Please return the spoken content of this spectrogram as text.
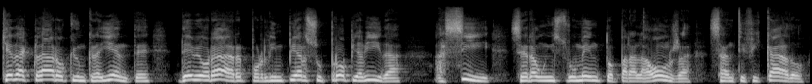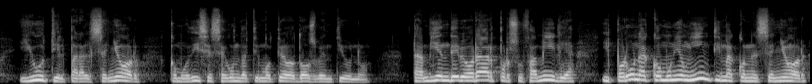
queda claro que un creyente debe orar por limpiar su propia vida, así será un instrumento para la honra, santificado y útil para el Señor, como dice 2 Timoteo 2.21. También debe orar por su familia y por una comunión íntima con el Señor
